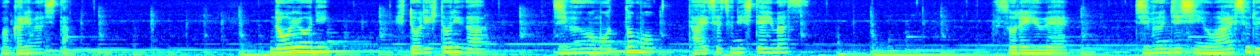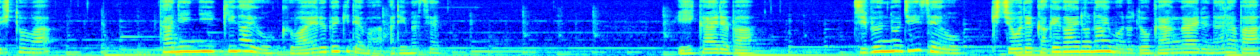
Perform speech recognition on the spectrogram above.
分かりました。同様に一人一人が自分を最も大切にしています。それゆえ自分自身を愛する人は他人に危害を加えるべきではありません。言い換えれば自分の人生を貴重でかけがえのないものと考えるならば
